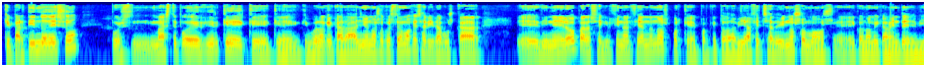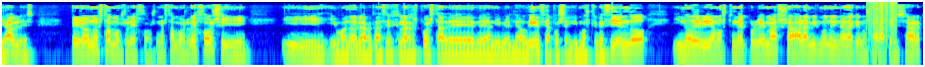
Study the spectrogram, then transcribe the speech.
que partiendo de eso, pues más te puedo decir que, bueno, que cada año nosotros tenemos que salir a buscar eh, dinero para seguir financiándonos porque, porque todavía a fecha de hoy no somos eh, económicamente viables. Pero no estamos lejos, no estamos lejos y, y, bueno, la verdad es que la respuesta de, a nivel de audiencia pues seguimos creciendo y no deberíamos tener problemas. ahora mismo no hay nada que nos haga pensar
